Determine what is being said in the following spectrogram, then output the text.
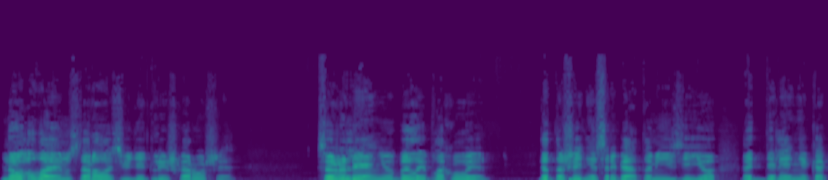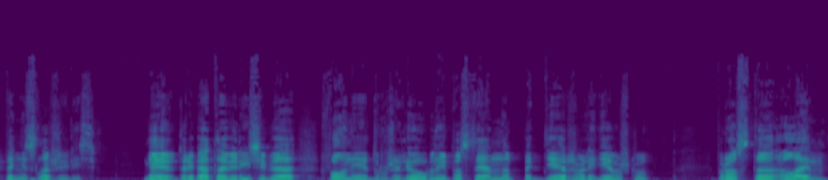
Но Лайм старалась видеть лишь хорошее. К сожалению, было и плохое. Отношения с ребятами из ее отделения как-то не сложились. Нет, ребята вели себя вполне дружелюбно и постоянно поддерживали девушку. Просто Лайм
